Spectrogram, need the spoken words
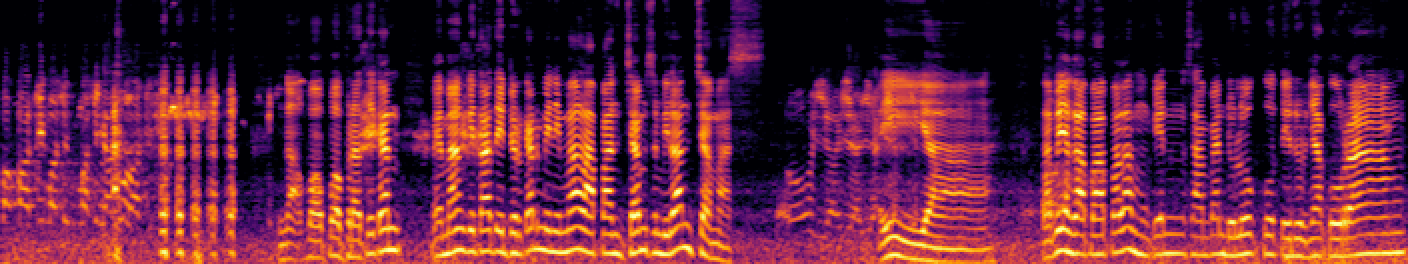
pagi masih masih nganu lagi. Nggak apa-apa. Berarti kan memang kita tidur kan minimal 8 jam, 9 jam mas. Oh iya iya iya. Iya. Tapi ya nggak apa-apa lah. Mungkin sampean dulu ku tidurnya kurang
